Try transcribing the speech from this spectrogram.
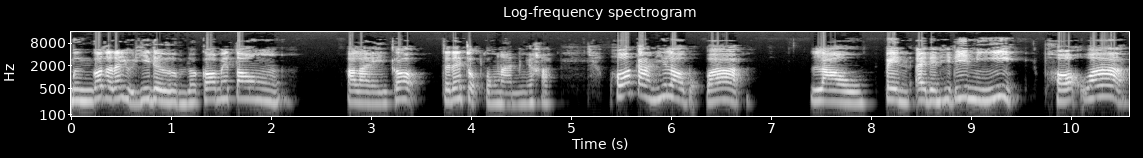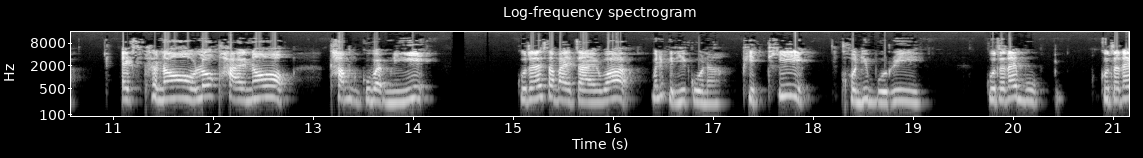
มึงก็จะได้อยู่ที่เดิม แล้วก็ไม่ต้องอะไรก็จะได้จบตรงนั้นไงคะเพราะว่าการที่เราบอกว่าเราเป็น identity นี้ เพราะว่า external โลกภายนอกทำกับกูแบบนี้ กูจะได้สบายใจว่าไม่ได้ผิดที่กูนะ ผิดที่คนที่บูลลี่ กูจะได้บุกูจะได้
